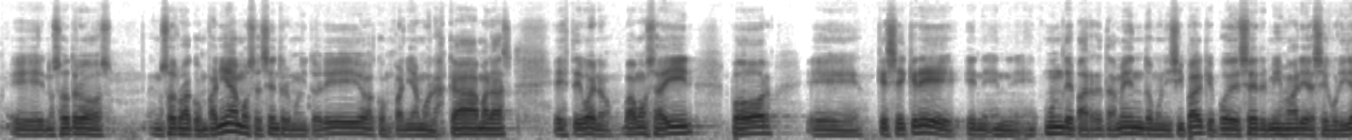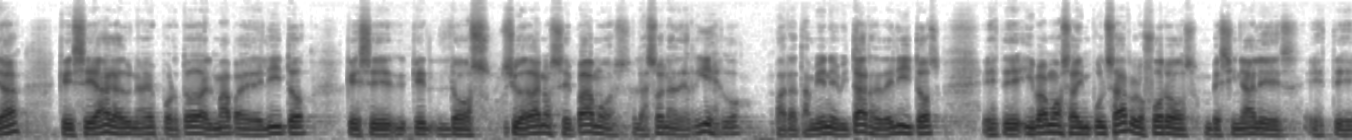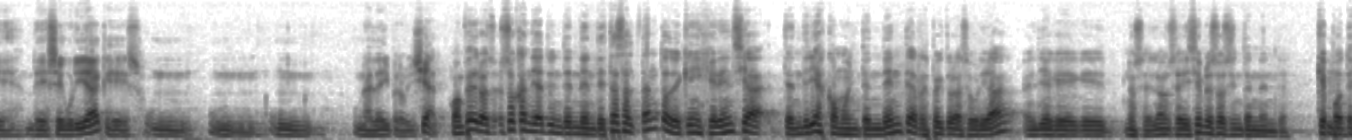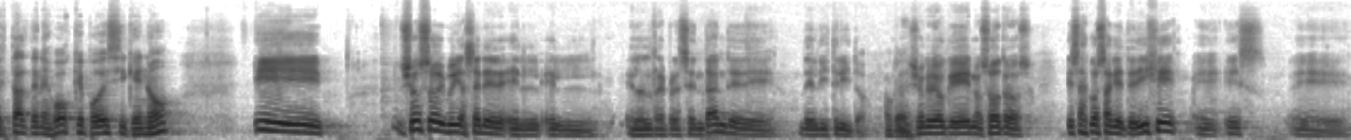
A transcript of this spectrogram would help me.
nosotros nosotros acompañamos el centro de monitoreo, acompañamos las cámaras. Este, bueno, vamos a ir por eh, que se cree en, un departamento municipal, que puede ser el mismo área de seguridad, que se haga de una vez por todas el mapa de delito, que, se, que los ciudadanos sepamos la zona de riesgo para también evitar delitos, este, y vamos a impulsar los foros vecinales este, de seguridad, que es un una ley provincial. Juan Pedro, sos candidato a intendente. ¿Estás al tanto de qué injerencia tendrías como intendente respecto a la seguridad el día que, no sé, el 11 de diciembre sos intendente? ¿Qué mm. potestad tenés vos? ¿Qué podés y qué no? Y yo soy, voy a ser el, representante del distrito. Yo creo que nosotros, esas cosas que te dije, eh, es, eh,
